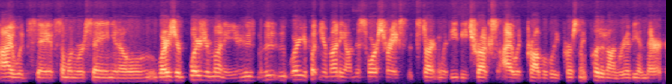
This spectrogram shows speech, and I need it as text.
I would say, if someone were saying, you know, where's your where's your money? Who's who, where are you putting your money on this horse race that's starting with EV trucks? I would probably personally put it on Rivian. Their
